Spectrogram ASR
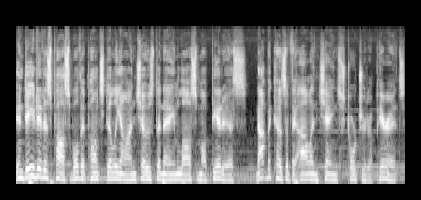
Indeed, it is possible that Ponce de Leon chose the name Los Martires not because of the island chain's tortured appearance,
